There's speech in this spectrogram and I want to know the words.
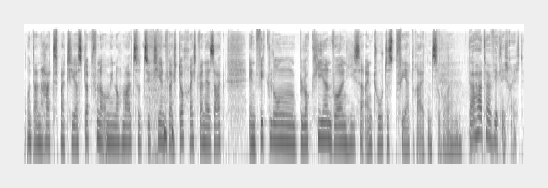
Und dann hat Matthias Döpfner, um ihn nochmal zu zitieren, vielleicht doch recht, wenn wenn er sagt, Entwicklungen blockieren wollen, hieße ein totes Pferd reiten zu wollen. Da hat er wirklich recht.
